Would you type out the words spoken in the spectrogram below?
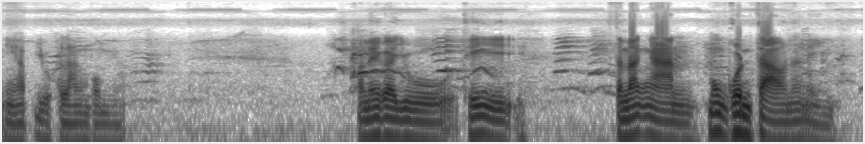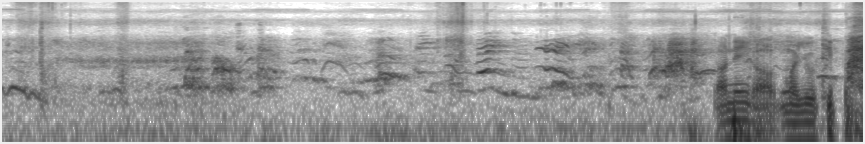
นี่ครับอยู่พลังผมอยู่ตอนนี้ก็อยู่ที่สำนักงานมงคลสาวนั่นเองตอนนี้ก็มาอยู่ที่ป่า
